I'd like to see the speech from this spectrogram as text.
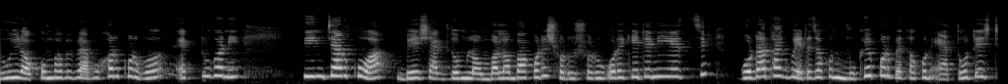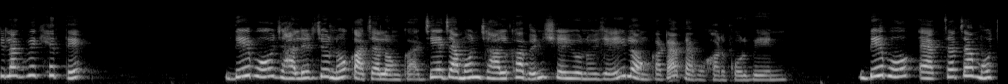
দুই রকমভাবে ব্যবহার করব। একটুখানি তিন চার কোয়া, বেশ একদম লম্বা লম্বা করে সরু সরু করে কেটে নিয়ে এসেছি গোটা থাকবে, এটা যখন মুখে পড়বে তখন এত টেস্টি লাগবে খেতে। দেব ঝালের জন্য কাঁচা লঙ্কা, যে যেমন ঝাল খাবেন সেই অনুযায়ী লঙ্কাটা ব্যবহার করবেন। দেব এক চা চামচ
